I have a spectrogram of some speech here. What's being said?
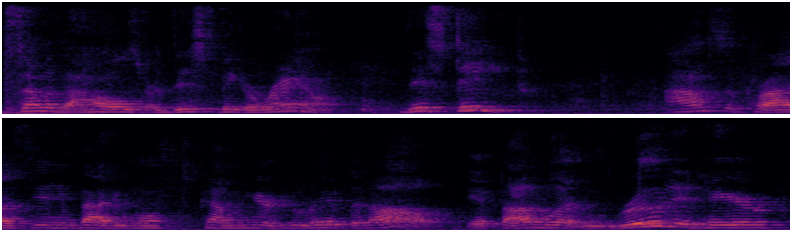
Some of the holes are this big around, this deep. I'm surprised anybody wants to come here to live at all. If I wasn't rooted here,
